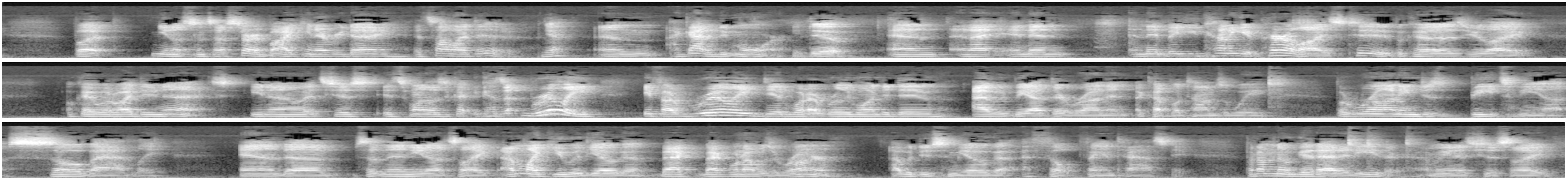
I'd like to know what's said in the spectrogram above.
But you know, since I started biking every day, it's all I do. Yeah. and I got to do more. You do. and and I and then and then but you kind of get paralyzed too because you're like, okay, what do I do next? You know, it's just it's one of those because really, if I really did what I really wanted to do, I would be out there running a couple of times a week. But running just beats me up so badly. And uh, so then you know it's like I'm like you with yoga. Back back when I was a runner, I would do some yoga. I felt fantastic, but I'm no good at it either. I mean, it's just like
